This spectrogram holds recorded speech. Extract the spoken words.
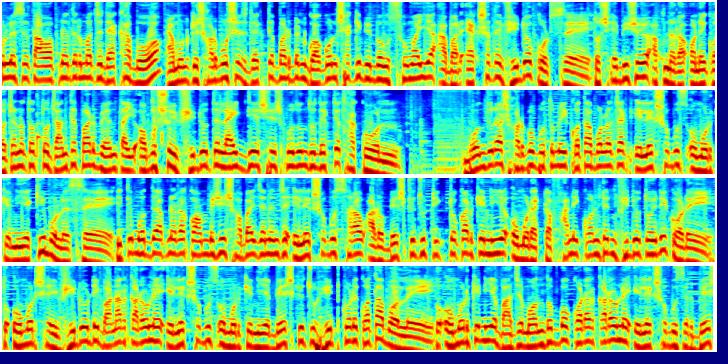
বলেছে তাও আপনাদের মাঝে দেখাবো। এমনকি সর্বশেষ দেখতে পারবেন গগন, সাকিব এবং সুমাইয়া আবার একসাথে ভিডিও করছে। তো সে বিষয়ে আপনারা অনেক অজানা তথ্য জানতে পারবেন, তাই অবশ্যই ভিডিওতে লাইক দিয়ে শেষ পর্যন্ত দেখতে থাকুন। বন্ধুরা সর্বপ্রথমেই কথা বলা যাক এলেক সবুজ ওমরকে নিয়ে কি বলেছে। ইতিমধ্যে আপনারা কম বেশি সবাই জানেন যে এলেক সবুজ ছাড়াও আরও বেশ কিছু টিকটকারকে নিয়ে ওমর একটা ফানি কন্টেন্ট ভিডিও তৈরি করে। তো ওমর সেই ভিডিওটি বানার কারণে এলেক সবুজ ওমরকে নিয়ে বেশ কিছু হিট করে কথা বলে। তো ওমরকে নিয়ে বাজে মন্তব্য করার কারণে এলেক সবুজের বেশ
